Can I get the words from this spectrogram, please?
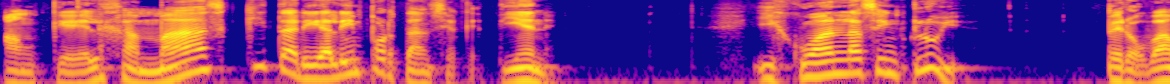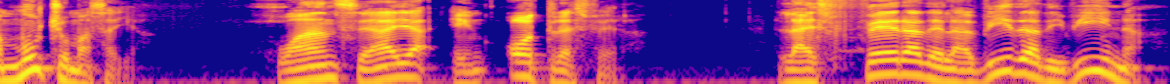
aunque él jamás quitaría la importancia que tiene. Y Juan las incluye, pero va mucho más allá. Juan se halla en otra esfera, la esfera de la vida divina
